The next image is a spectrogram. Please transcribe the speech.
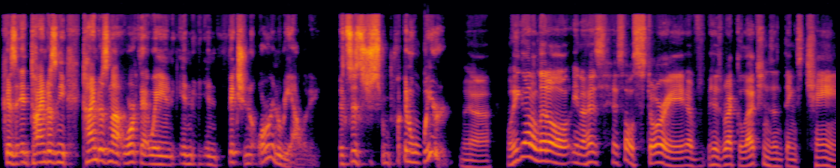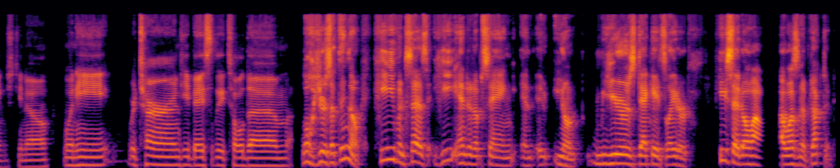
because it time doesn't time does not work that way in in in fiction or in reality. It's just just fucking weird. Yeah. Well, he got a little, you know, his his whole story of his recollections and things changed, you know. When he returned, he basically told them, Well, here's the thing though. He even says he ended up saying, and you know, years, decades later, he said, "Oh, I, I wasn't abducted."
